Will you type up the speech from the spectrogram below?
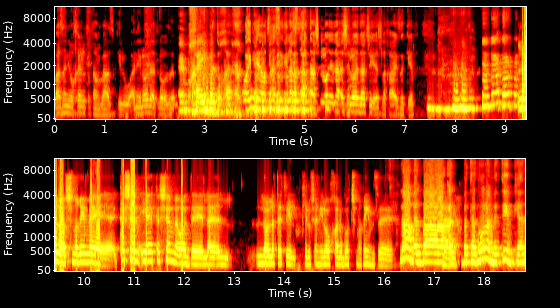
ואז אני אוכלת אותם, ואז כאילו, אני לא יודעת, לא, זה... הם חיים בתוכך. או הנה, עשיתי לך סריטה שלא ידעת שיש לך, איזה כיף. לא, לא, שמרים, אה, קשה, יהיה קשה מאוד אה, לא לתת לי, כאילו שאני לא אוכל עוגות שמרים, זה לא, אבל בתנור המתים, כן,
